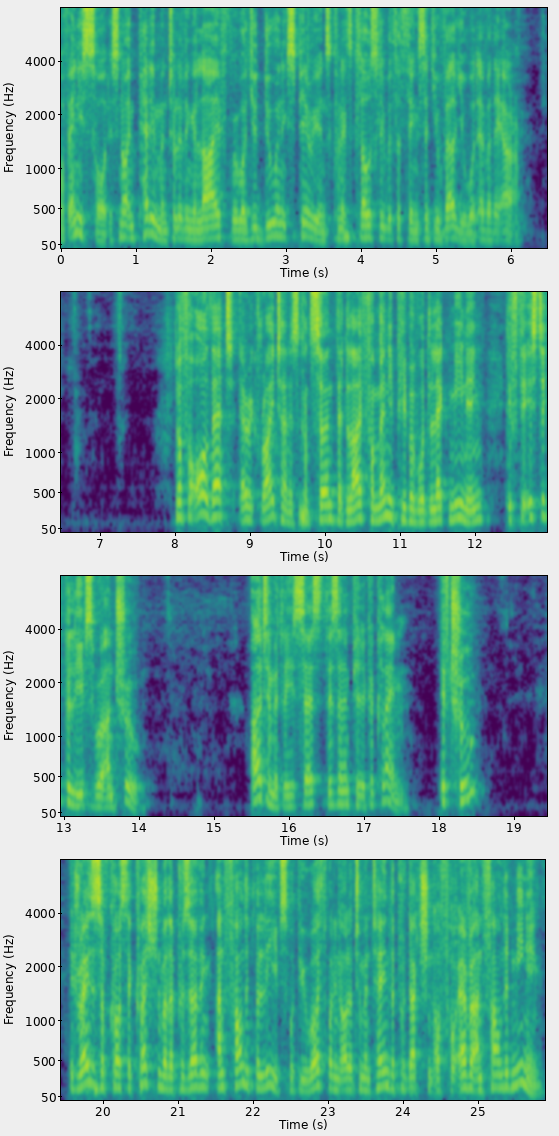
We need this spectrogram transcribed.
of any sort is no impediment to living a life where what you do and experience connects closely with the things that you value, whatever they are. Now, for all that, Eric Reitan is concerned that life for many people would lack meaning if theistic beliefs were untrue. Ultimately, he says, this is an empirical claim. If true, it raises, of course, the question whether preserving unfounded beliefs would be worthwhile in order to maintain the production of however unfounded meaning.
